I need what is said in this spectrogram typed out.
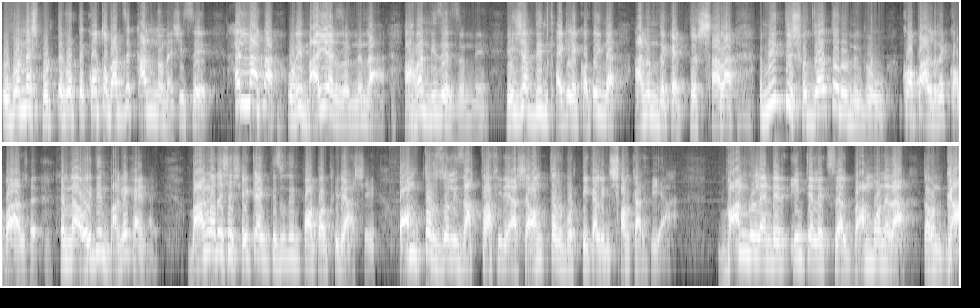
উপন্যাস পড়তে পড়তে কতবার যে কান্দন আসিছে শিসে না না, ওই মাইয়ার জন্য না, আমার নিজের জন্য। এইসব দিন থাকলে কতই না আনন্দে কাটতো শালা। মৃত্যু সজ্জা তরুণী বউ, কপাল রে কপাল। না, ওই দিন বাগে খায় নাই। বাংলাদেশে সেই টাইম কিছুদিন পরপর পর ফিরে আসে। অন্তর্জলি যাত্রা ফিরে আসে অন্তর্বর্তীকালীন সরকার হইয়া। বাঙ্গুল্যান্ডের ইন্টেলেকচুয়াল ব্রাহ্মণেরা তখন গা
